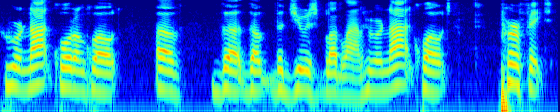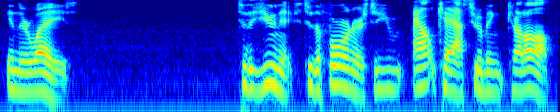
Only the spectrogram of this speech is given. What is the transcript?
who are not quote unquote of the, the, the Jewish bloodline, who are not quote perfect in their ways. To the eunuchs, to the foreigners, to you outcasts who have been cut off.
